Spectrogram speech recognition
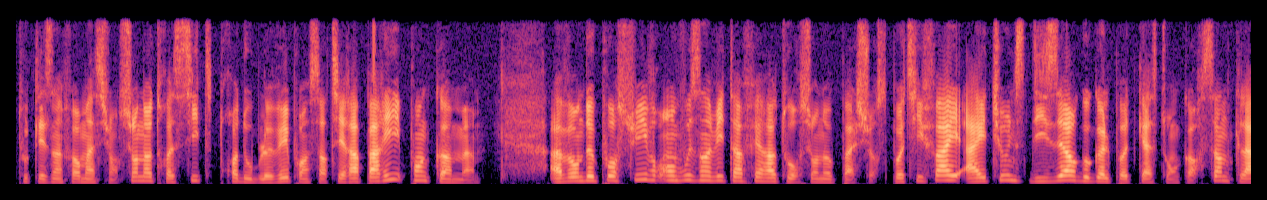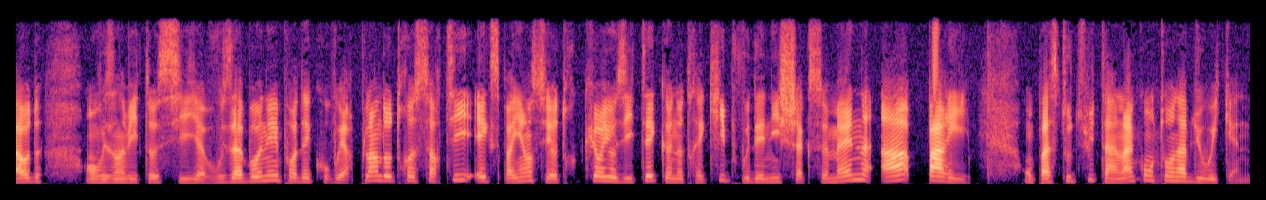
Toutes les informations sur notre site www.sortiraparis.com. Avant de poursuivre, on vous invite à faire un tour sur nos pages sur Spotify, iTunes, Deezer, Google Podcast ou encore SoundCloud. On vous invite aussi à vous abonner pour découvrir plein d'autres sorties, expériences et autres curiosités que notre équipe vous déniche chaque semaine à Paris. On passe tout de suite à l'incontournable du week-end.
